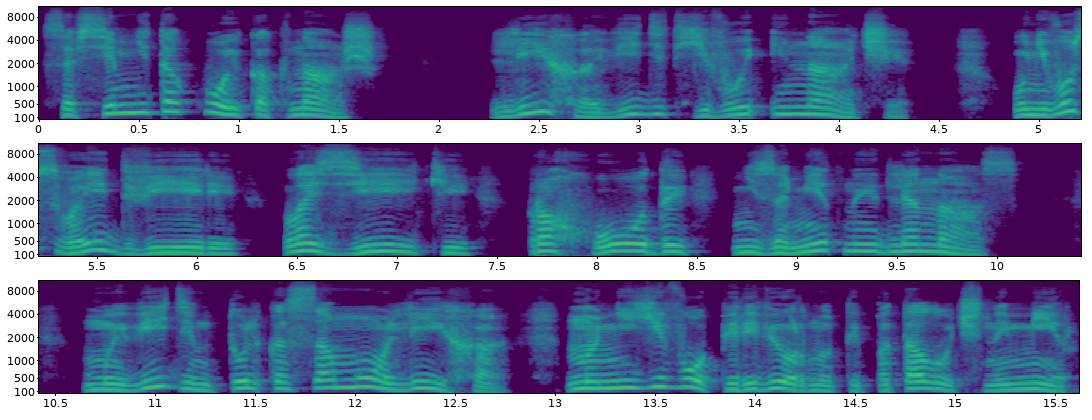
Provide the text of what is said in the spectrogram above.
совсем не такой, как наш. Лихо видит его иначе. У него свои двери, лазейки, проходы, незаметные для нас. Мы видим только само лихо, но не его перевернутый потолочный мир.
